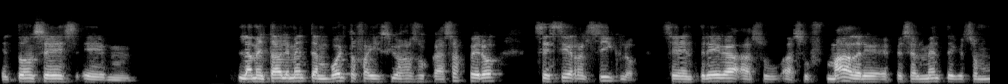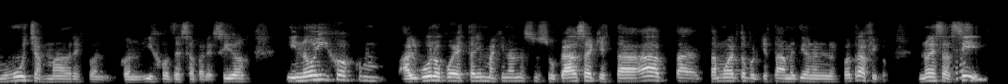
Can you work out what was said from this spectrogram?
Entonces, em, lamentablemente han vuelto fallecidos a sus casas, pero se cierra el ciclo, se entrega a su, a su madre, especialmente que son muchas madres con, con hijos desaparecidos, y no hijos como alguno puede estar imaginándose en su casa que está, ah, está, está muerto porque estaba metido en el narcotráfico. No es así.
